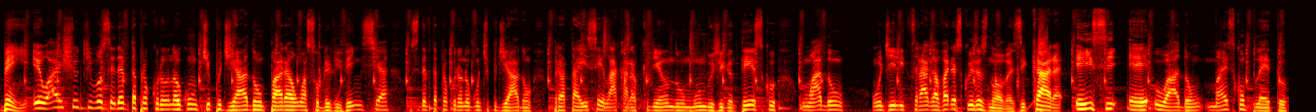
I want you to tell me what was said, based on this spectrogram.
Bem, eu acho que você deve estar tá procurando algum tipo de addon para uma sobrevivência, você deve estar tá procurando algum tipo de addon para estar tá aí, sei lá, cara, criando um mundo gigantesco, um addon onde ele traga várias coisas novas. E cara, esse é o addon mais completo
